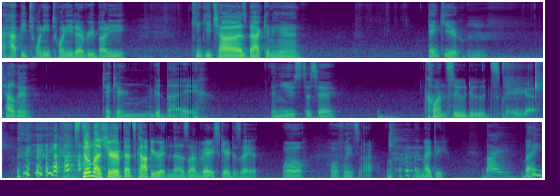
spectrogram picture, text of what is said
Happy 2020 to everybody. Kinky Cha is back in hand. Thank you. Mm. Till then, take care. Mm, Goodbye, And you used to say, Kwansu dudes. there you go. Still not sure if that's copywritten though, so I'm very scared to say it. Well, hopefully it's not. It might be. Bye. Bye.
